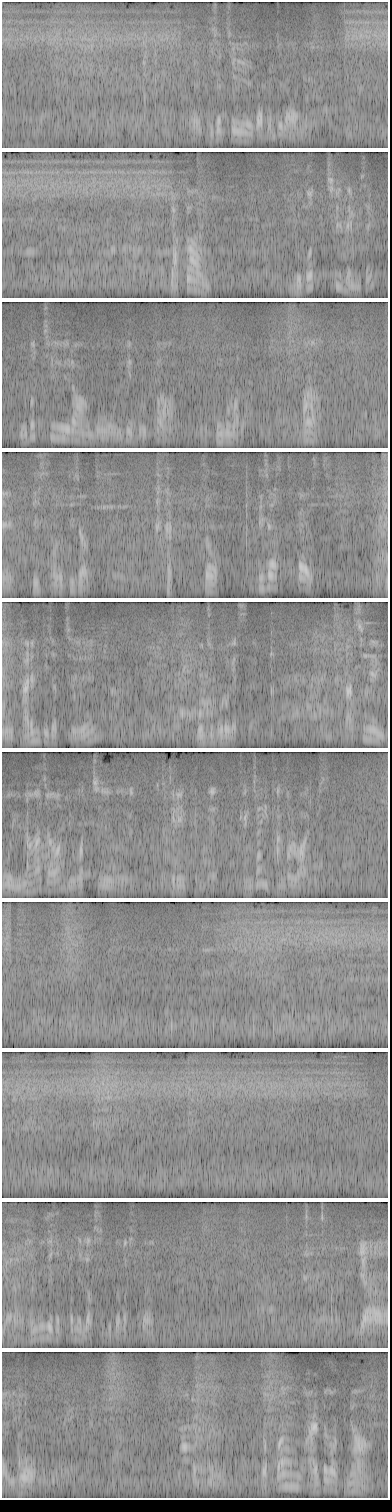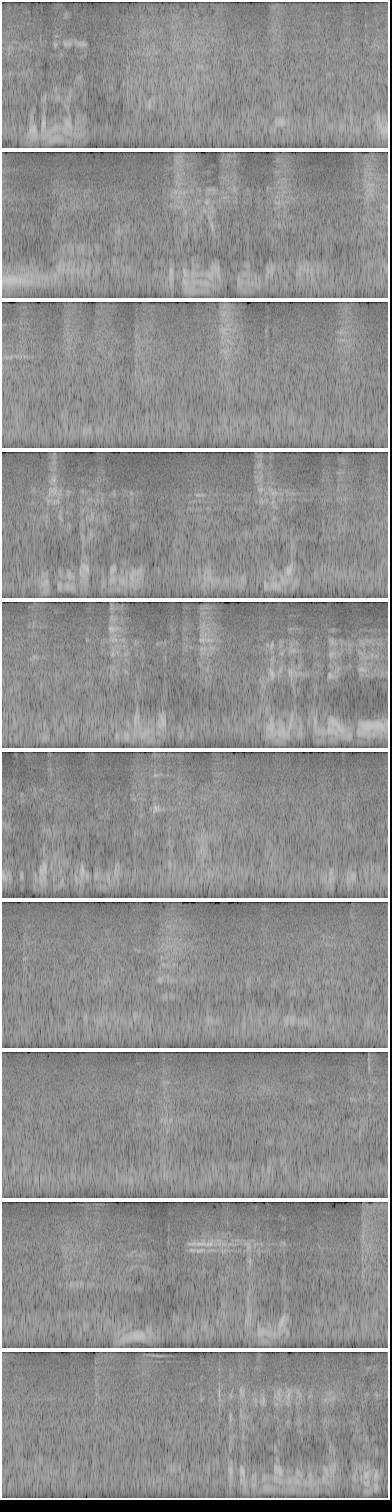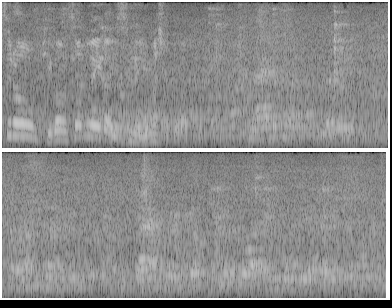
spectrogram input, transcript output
네, 디저트가 먼저 나왔네. 약간 요거트 냄새? 요거트랑 뭐 이게 뭘까? 어, 궁금하다. 아, 오케이, this also dessert. first. 여기 다른 디저트 뭔지 모르겠어요. 라시는 이거 유명하죠? 요거트 저 드링크인데 굉장히 단 걸로 알고 있어요. 야, 한국에서 파는 라시보다 맛있다. 야, 이거. 그러니까 빵 안에다가 그냥 뭐 넣는 거네요? 오, 와. 버터 향이 아주 진합니다. 와. 음식은 다 비건이래요. 뭐, 이거 치즈인가? 치즈 맞는 것 같은데? 얘는 양파인데 이게 소스가 생각보다 셉니다. 이렇게 해서. 음, 맛있는데? 약간 무슨 맛이냐면요. 고급스러운 비건 서브웨이가 있으면 이 맛일 것 같아요.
